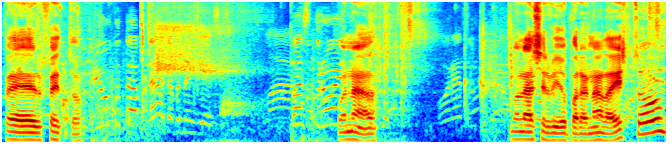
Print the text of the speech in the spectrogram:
Perfecto. Pues nada. No le ha servido para nada esto.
